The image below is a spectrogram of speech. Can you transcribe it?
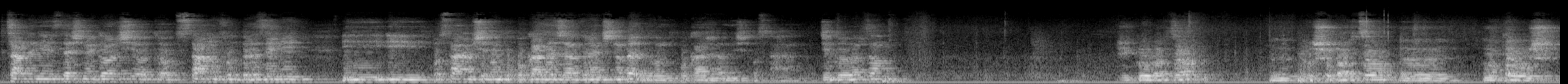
wcale nie jesteśmy gorsi od, od Stanów, od Brazylii i, i postaram się Wam to pokazać, a wręcz na pewno Wam to pokażę, ale my się postaram. Dziękuję bardzo. Dziękuję bardzo. Y, Proszę bardzo, y, Mateusz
